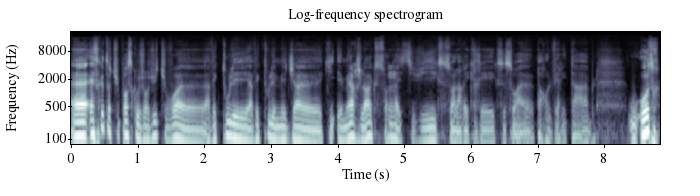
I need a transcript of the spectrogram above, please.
Euh, Est-ce que toi, tu penses qu'aujourd'hui, tu vois, euh, avec, tous les, avec tous les médias euh, qui émergent là, que ce soit Mm. Price TV, que ce soit La Récré, que ce soit Parole Véritable ou autre,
